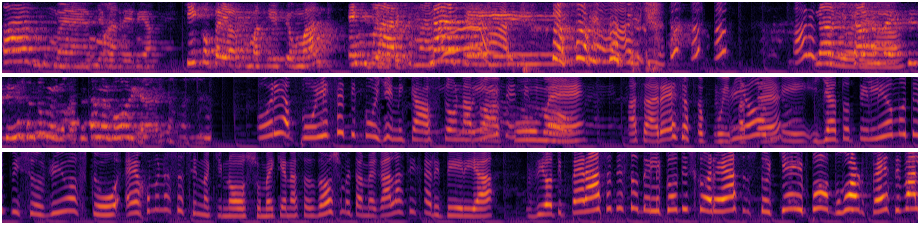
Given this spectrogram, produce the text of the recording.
θα έχουμε διαβατήρια. Και η κοπέλα που μας λείπει, ο Μάρκ, έχει Μάρκ, διαβατήρια. Μάρκ. Να έρθει! Μάρκα. Άρα Να πολύ το κάνουμε, ωραία. ξέρεις, είναι σαν, το, μεμο- σαν τα μεμόρια. ρε. Ωραία, πολύ θετικό γενικά αυτό να το Πολύ θετικό. ακούμε. Μας αρέσει αυτό που είπατε. Διότι για το τελείωμα του επεισοδίου αυτού έχουμε να σας ανακοινώσουμε και να σας δώσουμε τα μεγάλα συγχαρητήρια διότι περάσατε στο τελικό της Κορέας στο K-Pop World Festival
